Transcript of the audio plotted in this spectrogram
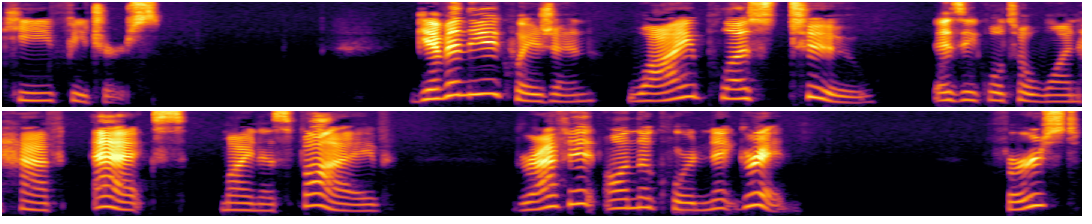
key features. Given the equation y plus 2 is equal to 1 half x minus 5, graph it on the coordinate grid. First,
